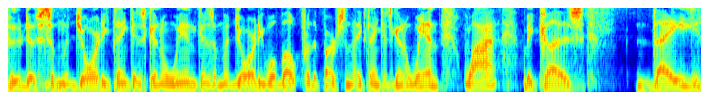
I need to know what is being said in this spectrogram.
who does the majority think is going to win because the majority will vote for the person they think is going to win why because they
